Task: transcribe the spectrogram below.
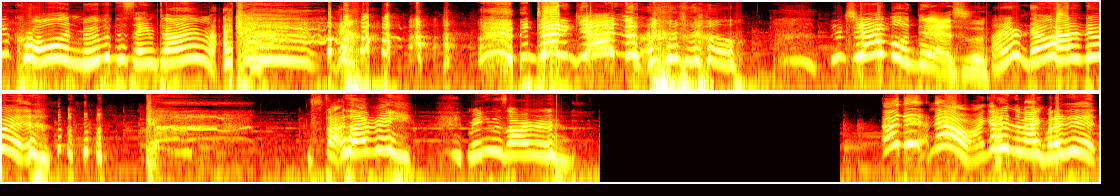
you crawl and move at the same time? you died again! no. You're terrible at this! I don't know how to do it. Stop laughing. Making this harder. I did it. No, I got hit in the back, but I did it.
